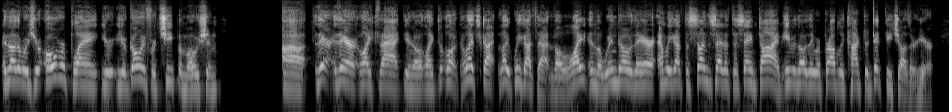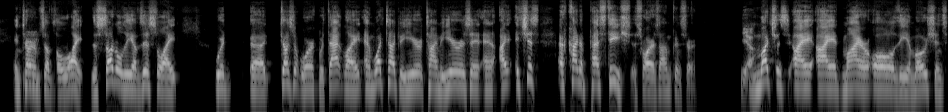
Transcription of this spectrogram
In other words, you're overplaying. You're you're going for cheap emotion. Uh, there, there, like that. You know, like look, let's got like we got that the light in the window there, and we got the sunset at the same time, even though they would probably contradict each other here in terms of the light. The subtlety of this light would uh, doesn't work with that light. And what type of year, time of year is it? And I, it's just a kind of pastiche as far as I'm concerned. yeah, Much as I, I admire all of the emotions,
